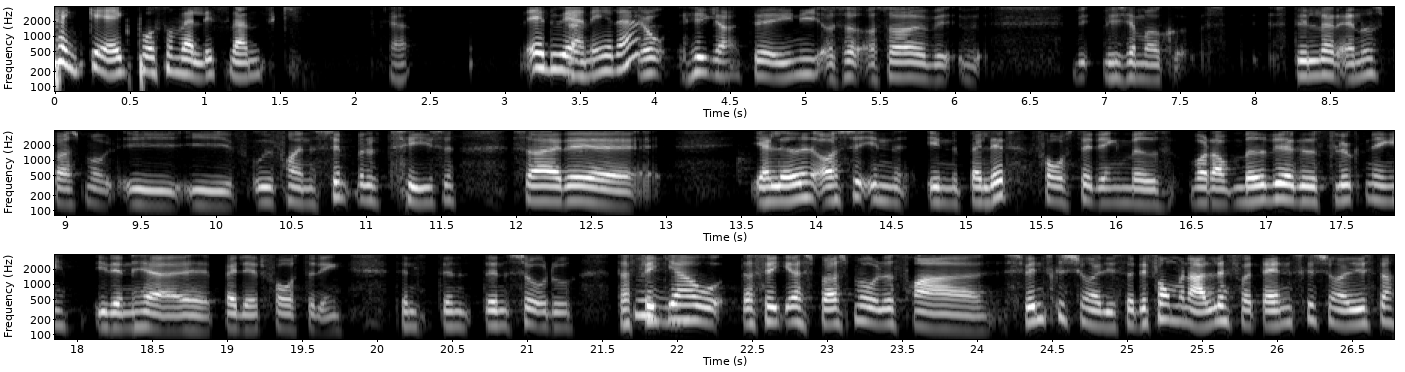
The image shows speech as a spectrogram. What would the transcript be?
tenker jeg på som veldig svensk. Ja. Er du enig ja. i det? Jo, helt klart. Det er jeg enig i. Og så, og så hvis jeg må stille deg et andet spørsmål i, i, ud fra en simpel tese, så er det Jeg lavede også en, en balletforestilling, med, hvor der medvirkede flygtninge i den her øh, balletforestilling. Den, den, den så du. Der fik, mm. jeg jo, der fik jeg spørsmålet fra svenske journalister. Det får man aldrig fra danske journalister.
